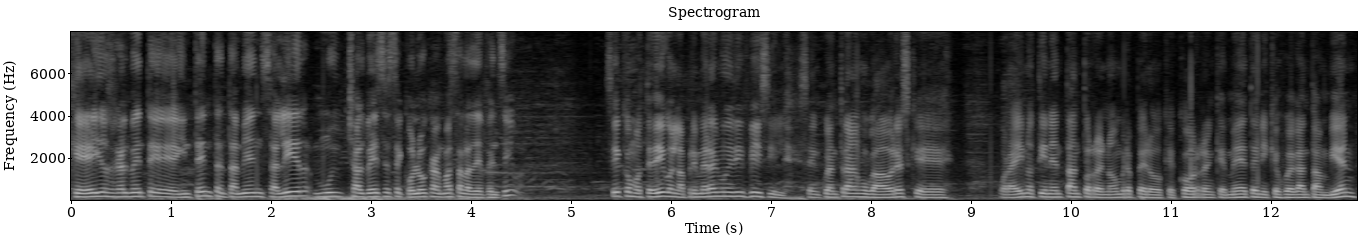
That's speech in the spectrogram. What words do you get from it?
que ellos realmente intentan también salir, muchas veces se colocan más a la defensiva? Sí, como te digo, en la primera es muy difícil, se encuentran jugadores que por ahí no tienen tanto renombre, pero que corren, que meten y que juegan tan bien.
